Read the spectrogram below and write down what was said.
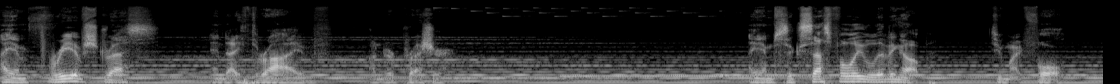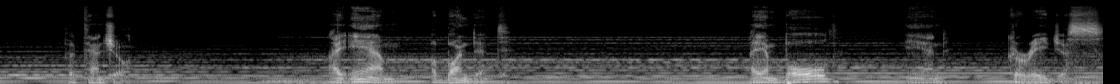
I am free of stress and I thrive under pressure. I am successfully living up to my full potential. I am abundant. I am bold and courageous.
